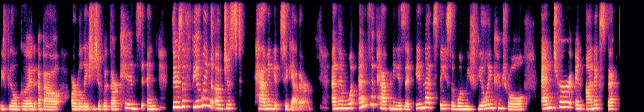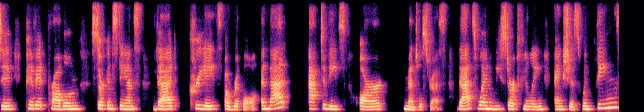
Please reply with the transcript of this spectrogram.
We feel good about our relationship with our kids. And there's a feeling of just having it together. And then what ends up happening is that in that space of when we feel in control, enter an unexpected pivot, problem, circumstance that creates a ripple. And that activates our mental stress. That's when we start feeling anxious. When things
